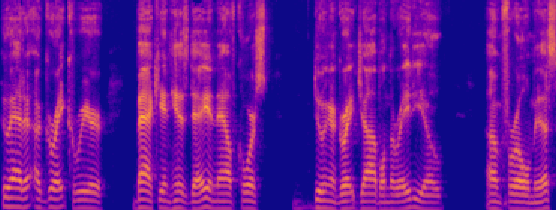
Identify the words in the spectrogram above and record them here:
who had a, a great career back in his day and now of course doing a great job on the radio um, for Ole Miss.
